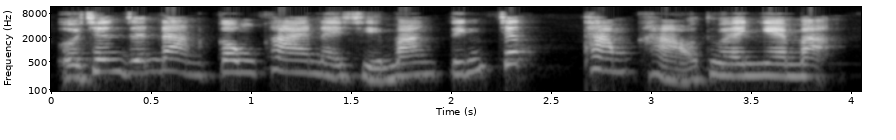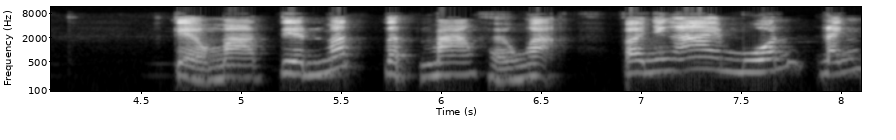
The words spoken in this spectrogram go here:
Ở trên diễn đàn công khai này chỉ mang tính chất tham khảo thôi anh em ạ. Kiểu mà tiền mất tật mang, phải không ạ? Và những ai muốn đánh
